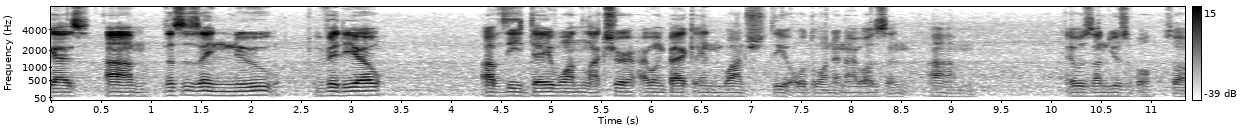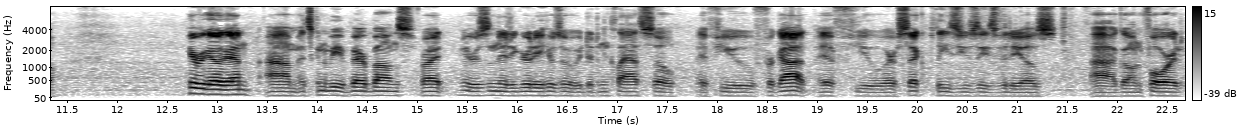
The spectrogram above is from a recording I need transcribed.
guys. Um, this is a new video of the day one lecture. I went back and watched the old one and I wasn't um, it was unusable so. Here we go again. Um, it's gonna be bare bones right? Here's the nitty gritty. Here's what we did in class. So if you forgot if you were sick please use these videos uh, going forward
